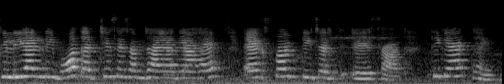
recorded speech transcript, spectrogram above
क्लियरली बहुत अच्छे से समझाया गया है एक्सपर्ट टीचर के साथ। ठीक है? थैंक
